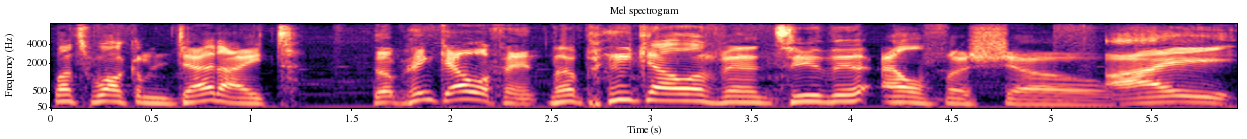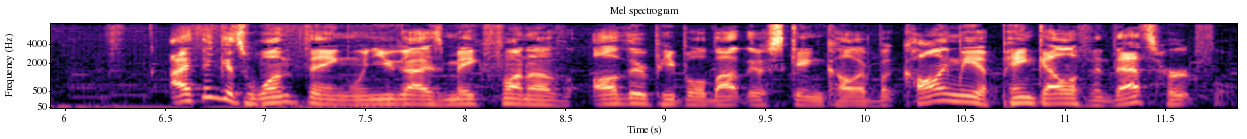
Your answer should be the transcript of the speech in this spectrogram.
let's welcome Deadite, The pink elephant. the pink elephant, to the Alpha Show. I I think it's one thing when you guys make fun of other people about their skin color, but calling me a pink elephant, that's hurtful.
